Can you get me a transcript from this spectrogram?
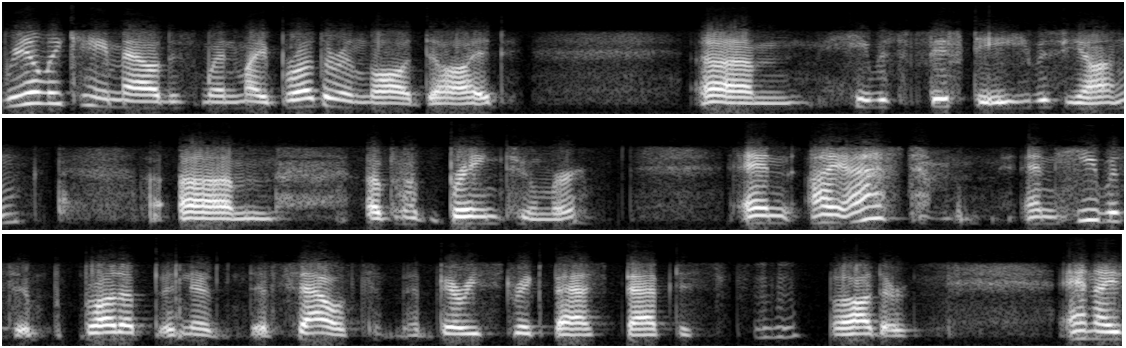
really came out is when my brother-in-law died. Um, he was 50. He was young, um, of a brain tumor, and I asked him. And he was brought up in the, the South, a very strict Baptist mm-hmm. father. And I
